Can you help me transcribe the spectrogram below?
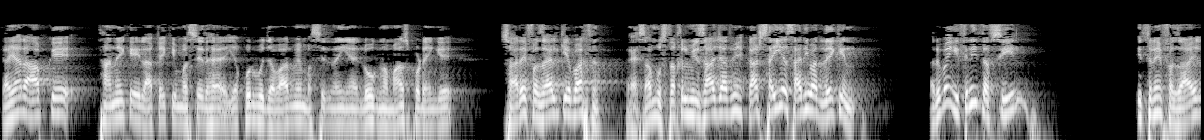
کیا یار، آپ کے تھانے کے علاقے کی مسجد ہے یا قرب و جوار میں مسجد نہیں ہے، لوگ نماز پڑھیں گے۔ سارے فضائل کے بعد ایسا مستقل مزاج آدمی کاش صحیح ہے ساری بات، لیکن ارے بھائی، اتنی تفصیل، اتنے فضائل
